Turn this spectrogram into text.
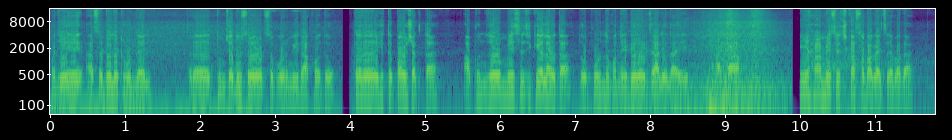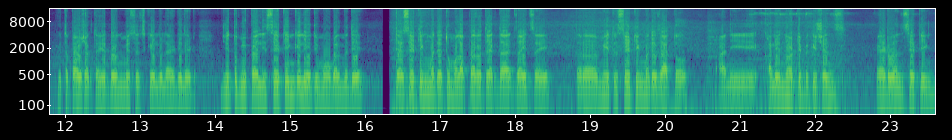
म्हणजे असं डिलीट होऊन जाईल. तर तुमच्या दुसऱ्या व्हॉट्सअपवर मी दाखवतो. तर इथं पाहू शकता आपण जो मेसेज केला होता तो पूर्णपणे डिलीट झालेला आहे. आता मी हा मेसेज कसा बघायचा आहे बघा. इथं पाहू शकता हे दोन मेसेज केलेलं आहे डिलीट जी तुम्ही पहिली सेटिंग केली होती मोबाईलमध्ये त्या सेटिंगमध्ये तुम्हाला परत एकदा जायचं आहे. तर मी इथं सेटिंगमध्ये जातो आणि खाली नोटिफिकेशन्स ॲडव्हान्स सेटिंग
